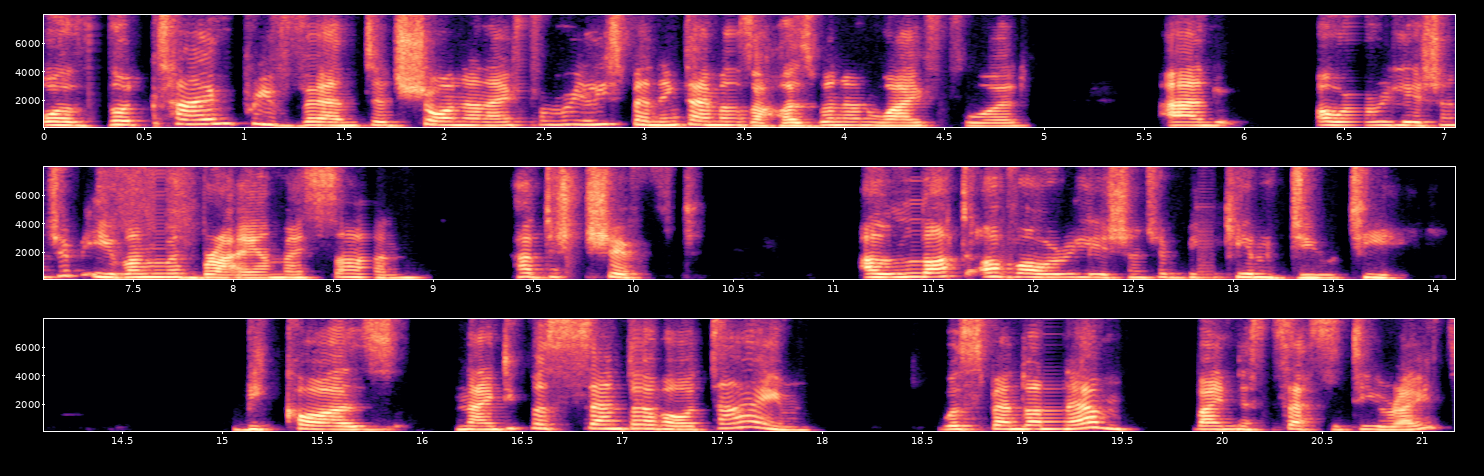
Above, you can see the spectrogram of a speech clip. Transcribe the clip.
although time prevented Sean and I from really spending time as a husband and wife would, and our relationship, even with Brian, my son, had to shift. A lot of our relationship became duty because 90% of our time was spent on them by necessity, right?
